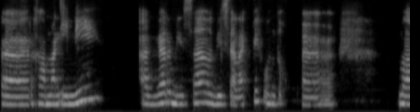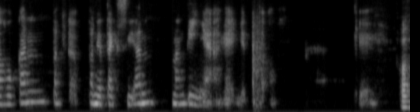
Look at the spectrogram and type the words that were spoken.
uh, rekaman ini agar bisa lebih selektif untuk uh, melakukan pendeteksian nantinya kayak gitu. Oke. Okay. Oh,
